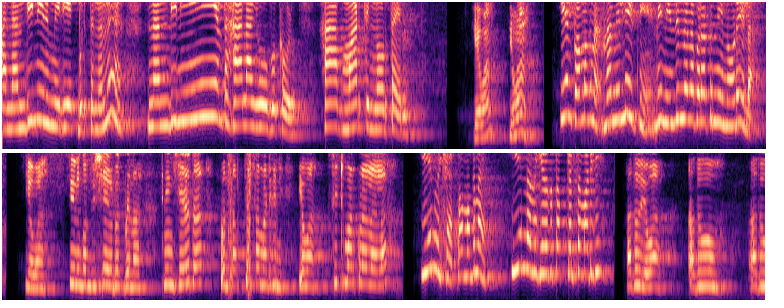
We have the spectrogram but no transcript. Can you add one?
ಆ ನಂದಿನಿ ಮೆರಿಯಕ್ಕೆ ಬಿಡ್ತಾನನ್ನ ನಂದಿನಿ ಅಂತ ಹಾಲಾಗಿ ಹೋಗ್ಬೇಕು ಅವಳು. ಹಾಗೆ ಮಾಡ್ತೀನಿ ನೋಡ್ತಾ ಇರು. ಯವ್ವ. ಏನ್ ಮಗನ ನಾನು ಇಲ್ಲೇ ಇದ್ದೀನಿ ನೀನು ಹಿಂದಿನ ಬರತ್ತ ನೀನು ನೋಡೇ ಇಲ್ಲ. ಯವ್ವ ನಿನಗೊಂದು ವಿಷಯ ಹೇಳ್ಬೇಕು ಬೇನ? ನಿಂಗೆ ಹೇಳ್ದ ಒಂದು ತಪ್ಪು ಕೆಲಸ ಮಾಡಿದ್ದೀನಿ ಯವ್ವ ಸಿಟ್ಟು ಮಾಡ್ಕೊಳ್ಳಲ್ಲ ಏನು ವಿಷಯಪ್ಪ ಮಗನ? ಏನ್ ನನಗೆ ಹೇಳ್ದ ತಪ್ಪು ಕೆಲಸ ಮಾಡಿದಿ? ಅದು ಯವ್ವ ಅದು ಅದು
